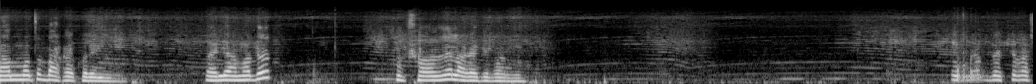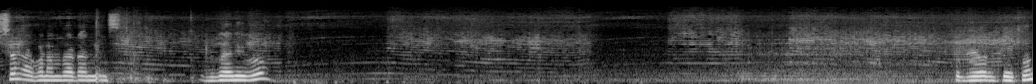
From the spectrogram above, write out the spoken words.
নাম মতো বাঁকা করে নেব। তাইলে আমাদের খুব সহজে লাগাইতে পারব। দেখতে পাচ্ছেন, এখন আমরা এটা ঢুকাই নিব। দেখুন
